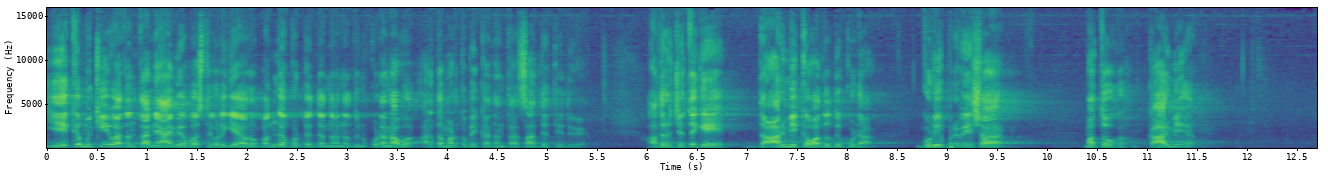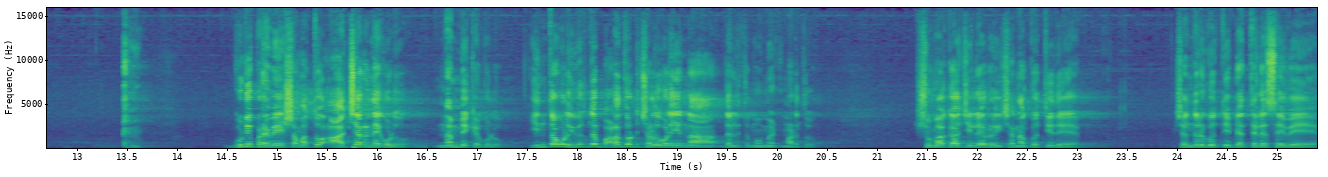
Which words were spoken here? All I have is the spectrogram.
ಏಕಮುಖಿಯಾದಂಥ ನ್ಯಾಯ ವ್ಯವಸ್ಥೆಗಳಿಗೆ ಅವರು ಭಂಗ ಕೊಟ್ಟಿದ್ದನ್ನು ಅನ್ನೋದನ್ನು ಕೂಡ ನಾವು ಅರ್ಥ ಮಾಡ್ಕೋಬೇಕಾದಂಥ ಸಾಧ್ಯತೆ ಇದೆ. ಅದರ ಜೊತೆಗೆ ಧಾರ್ಮಿಕವಾದದ್ದು ಕೂಡ. ಗುಡಿ ಪ್ರವೇಶ ಮತ್ತು ಕಾರ್ಮಿ ಗುಡಿ ಪ್ರವೇಶ ಮತ್ತು ಆಚರಣೆಗಳು, ನಂಬಿಕೆಗಳು, ಇಂಥವುಗಳ ವಿರುದ್ಧ ಭಾಳ ದೊಡ್ಡ ಚಳುವಳಿಯನ್ನು ದಲಿತ ಮೂವ್ಮೆಂಟ್ ಮಾಡ್ತು. ಶಿವಮೊಗ್ಗ ಜಿಲ್ಲೆಯವರು ಚೆನ್ನಾಗಿ ಗೊತ್ತಿದೆ. ಚಂದ್ರಗುತ್ತಿ ಬೆತ್ತಲೆ ಸೇವೆ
